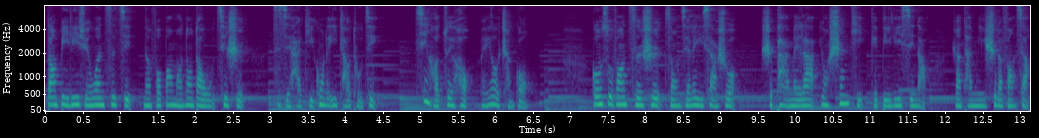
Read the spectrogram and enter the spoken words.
当比利询问自己能否帮忙弄到武器时，自己还提供了一条途径，幸好最后没有成功。公诉方此时总结了一下，说是帕梅拉用身体给比利洗脑，让他迷失了方向，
